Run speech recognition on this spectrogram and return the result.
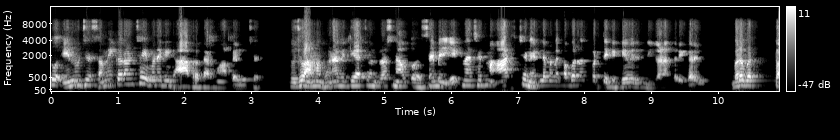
તો એનું જે સમીકરણ છે એ મને કંઈક આ પ્રકારનું આપેલું છે. તો જો આમાં ઘણા વિદ્યાર્થીઓને પ્રશ્ન આવતો હોય બે એકના છેદમાં આઠ છે ને, એટલે મને ખબર નથી પડતી કે કેવી રીતની ગણતરી કરવી બરોબર? તો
